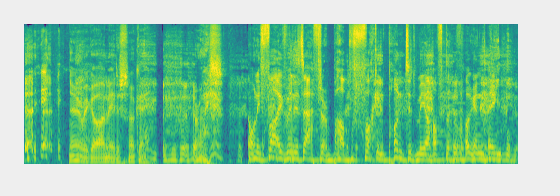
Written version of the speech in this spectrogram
There we go. I made it. Okay. Right. Only five minutes after Bob fucking punted me off the fucking thing.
